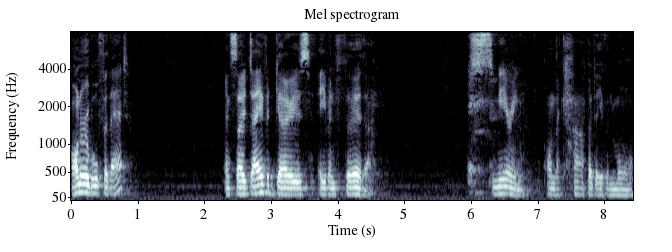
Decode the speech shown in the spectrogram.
honourable for that. And so David goes even further smearing on the carpet even more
